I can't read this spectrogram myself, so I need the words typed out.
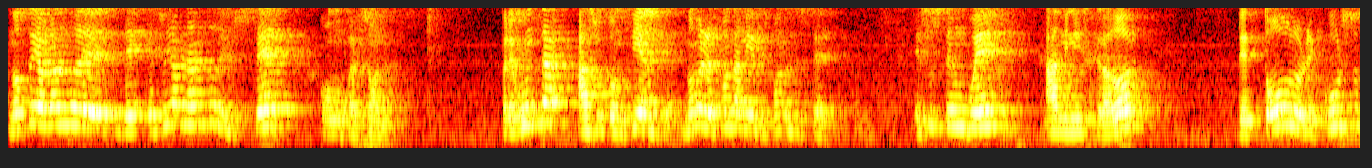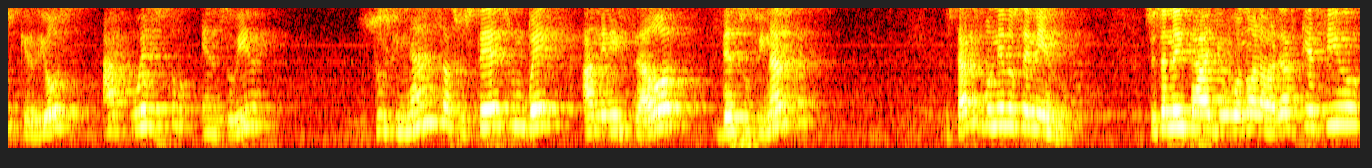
no estoy hablando de, estoy hablando de usted como persona. Pregunta a su conciencia, no me responda a mí, responda a usted. ¿Es usted un buen administrador de todos los recursos que Dios ha puesto en su vida? Sus finanzas, usted es un buen administrador de sus finanzas? Está respondiendo usted mismo. Si usted me dice, ay, Hugo, no, la verdad es que he sido,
